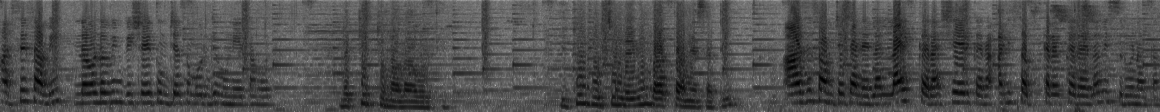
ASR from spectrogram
असेच आम्ही नवनवीन विषय तुमच्यासमोर घेऊन येत आहोत. नक्कीच तुम्हाला आवडतील. इथून पुढचे नवीन भाग पाहण्यासाठी आजच आमच्या चॅनलला लाईक करा शेअर करा आणि सबस्क्राईब करायला विसरू नका.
